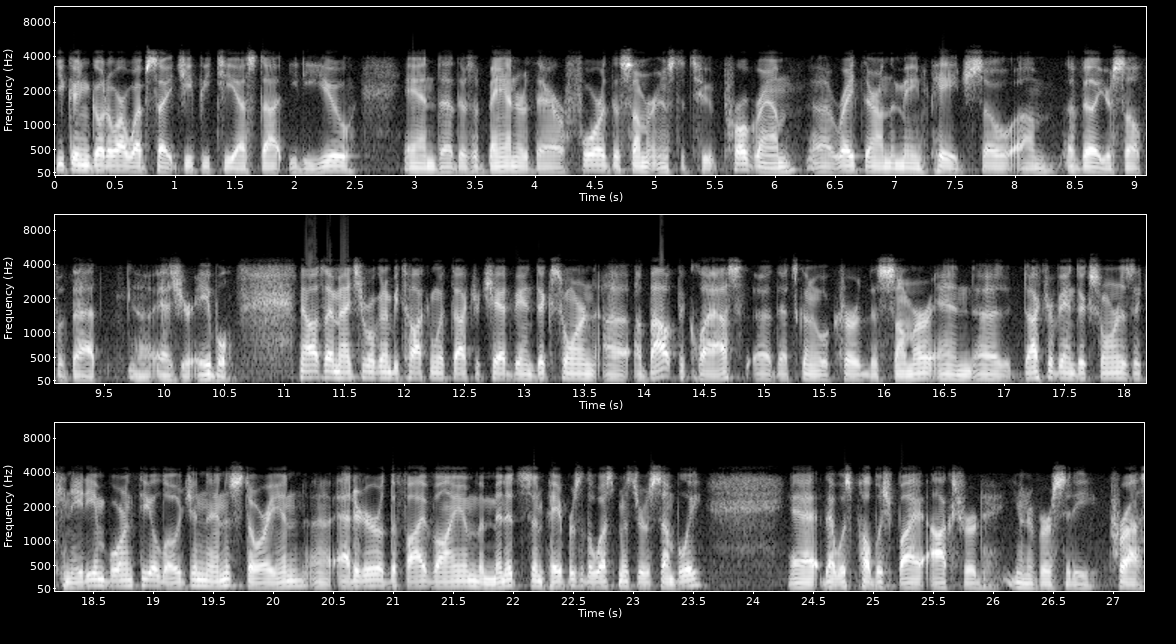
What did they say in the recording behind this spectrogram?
you can go to our website, gpts.edu, and uh, there's a banner there for the Summer Institute program uh, right there on the main page. So um, avail yourself of that uh, as you're able. Now, as I mentioned, we're going to be talking with Dr. Chad Van Dixhoorn uh, about the class uh, that's going to occur this summer. And uh, Dr. Van Dixhoorn is a Canadian born theologian and historian, editor of the five volume The Minutes and Papers of the Westminster Assembly uh, that was published by Oxford University Press.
